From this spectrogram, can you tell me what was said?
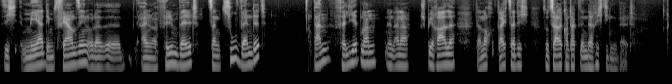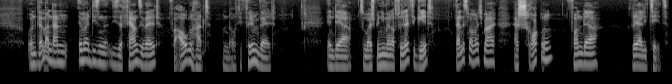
sich mehr dem Fernsehen oder äh, einer Filmwelt sozusagen zuwendet, dann verliert man in einer Spirale dann noch gleichzeitig soziale Kontakte in der richtigen Welt. Und wenn man dann immer diesen, diese Fernsehwelt vor Augen hat und auch die Filmwelt, in der zum Beispiel niemand auf Toilette geht, dann ist man manchmal erschrocken von der Realität.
